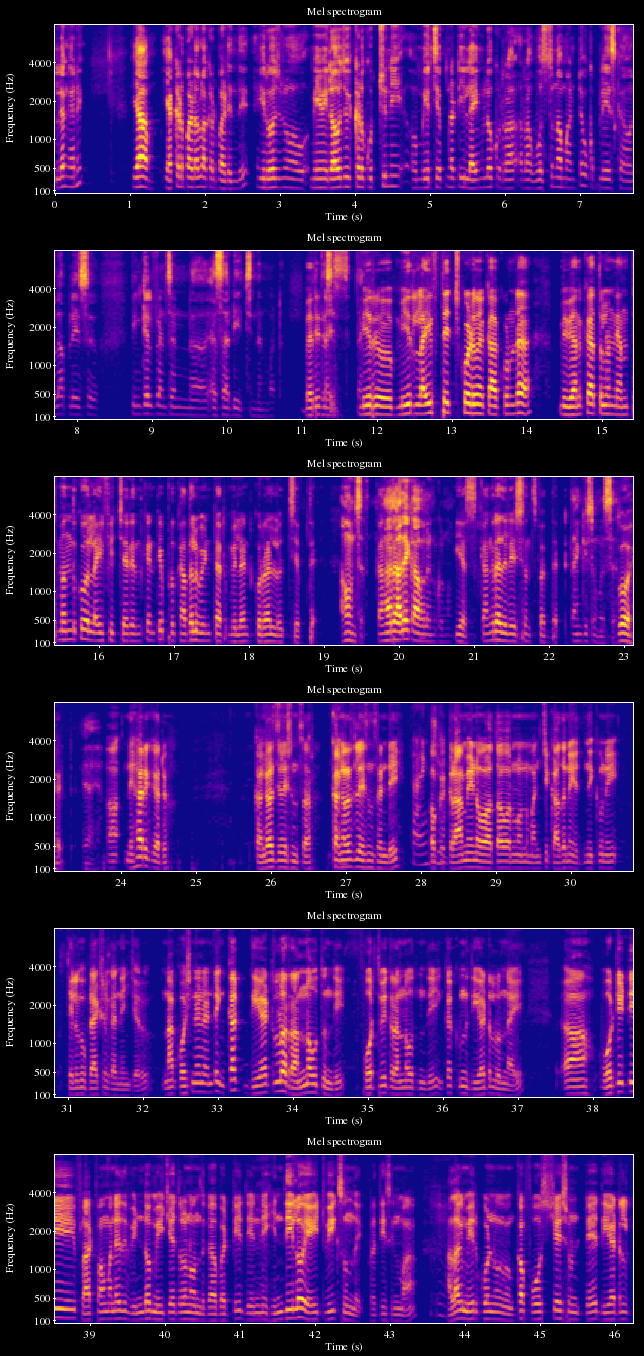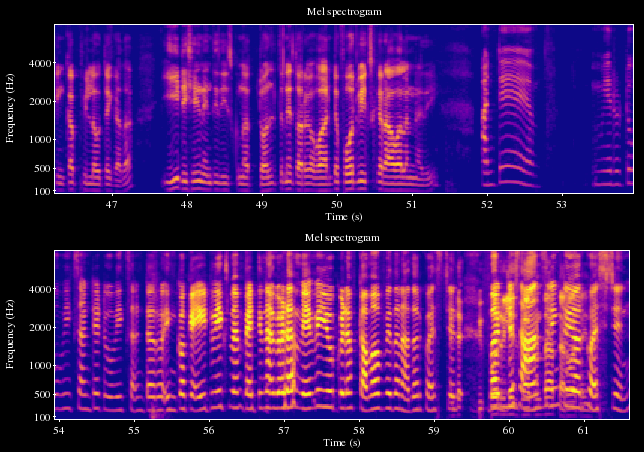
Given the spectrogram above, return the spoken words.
వెళ్ళాం కానీ యా ఎక్కడ పడాలో అక్కడ పడింది. ఈరోజు మేము ఈరోజు ఇక్కడ కూర్చుని మీరు చెప్పినట్టు ఈ లైన్లో వస్తున్నామంటే ఒక ప్లేస్ కావాలి. ఆ place pink elephants and SRD ఇచ్చిందనమాట very nice మీరు మీరు లైఫ్ తెచ్చుకోవడమే కాకుండా మీ వెనకాతలు ఉన్న ఎంతమందికో లైఫ్ ఇచ్చారు. ఎందుకంటే ఇప్పుడు కథలు వింటారు మీలాంటి కుర్రాళ్ళు వచ్చి చెప్తే. అవును సార్. అదే కావాలనుకున్నాం. Yes congratulations for that thank you so much sir go ahead ఆ, నిహారిక గారు కంగ్రాచులేషన్ సార్ కంగ్రాచులేషన్స్ అండి. Thank ఒక గ్రామీణ వాతావరణంలో ఉన్న మంచి కథను ఎన్నుకుని తెలుగు ప్రేక్షకులకు అందించారు. నా క్వశ్చన్ ఏంటంటే ఇంకా థియేటర్లో రన్ అవుతుంది. ఫోర్త్ వీక్ రన్ అవుతుంది. ఇంకా కొన్ని థియేటర్లు ఉన్నాయి. ఓటీటీ ప్లాట్ఫామ్ అనేది విండో మీ చేతిలోనే ఉంది కాబట్టి దీన్ని హిందీలో ఎయిట్ వీక్స్ ఉంది ప్రతి సినిమా. అలాగే మీరు కొన్ని ఇంకా పోస్ట్ చేసి ఉంటే థియేటర్కి ఇంకా ఫిల్ అవుతాయి కదా. ఈ డిసిజన్ ఎందుకు తీసుకున్నారు? ట్వెల్త్నే త్వరగా అంటే ఫోర్ వీక్స్కి రావాలన్నది. అంటే మీరు టూ వీక్స్ అంటే టూ వీక్స్ అంటారు. ఇంకొక ఎయిట్ వీక్స్ మేము పెట్టినా కూడా maybe you could have come up with another question but just answering to your? Question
